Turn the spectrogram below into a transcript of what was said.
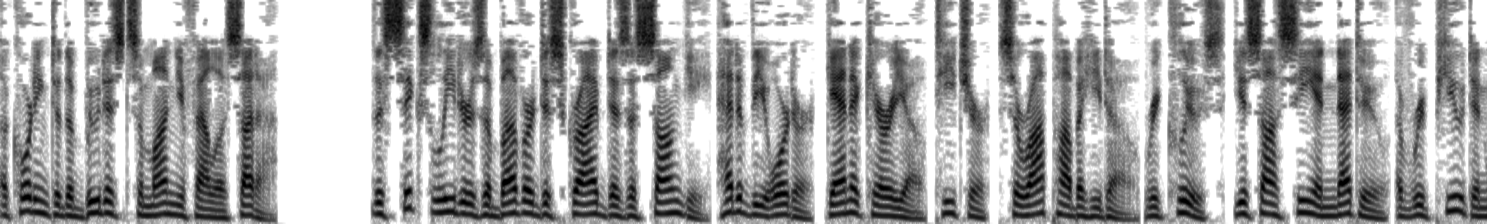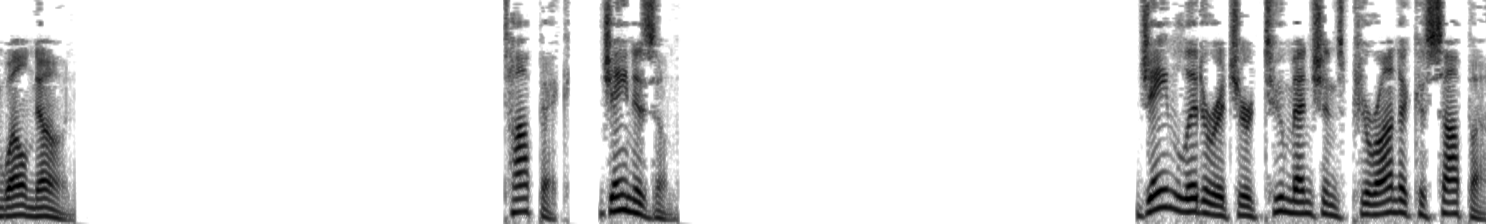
according to the Buddhist Samannaphala Sutta. The six leaders above are described as a Sanghi head of the order, Ganakaryo teacher, Sarapabhajito recluse, Yasasi and Netu of repute and well known. Jainism Jain literature too mentions Purana Kassapa,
